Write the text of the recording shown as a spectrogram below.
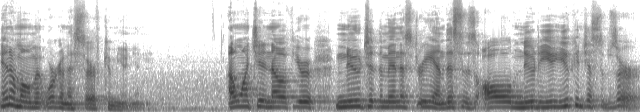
In a moment, we're going to serve communion. I want you to know if you're new to the ministry and this is all new to you, you can just observe.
